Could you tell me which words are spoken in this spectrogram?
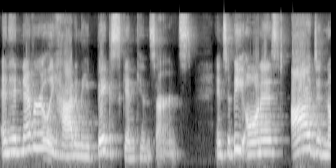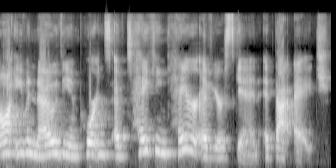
and had never really had any big skin concerns. And to be honest, I did not even know the importance of taking care of your skin at that age.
